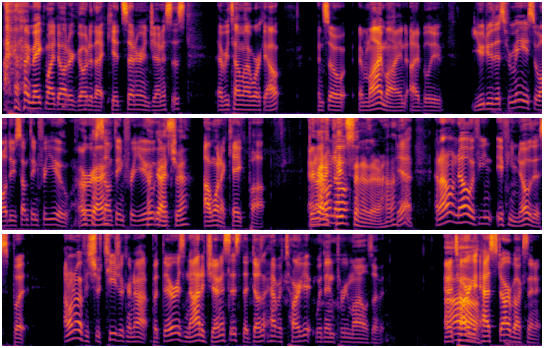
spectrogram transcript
I make my daughter go to that kid center in Genesis every time I work out. And so in my mind, I believe you do this for me, so I'll do something for you. Or Okay. something for you. I gotcha. I want a cake pop. They got a kids know, center there, huh? Yeah. And I don't know if you if you know this, but I don't know if it's strategic or not, but there is not a Genesis that doesn't have a Target within three miles of it. And a Target Ah. has Starbucks in it.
